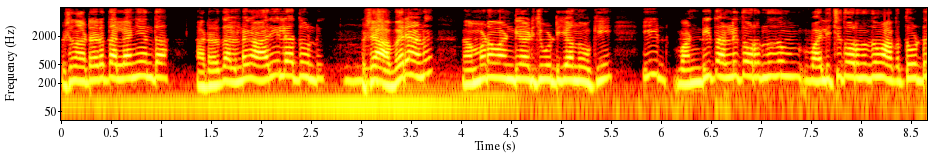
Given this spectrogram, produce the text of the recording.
പക്ഷെ നാട്ടുകാരെ തല്ലാഞ്ഞ എന്താ? നാട്ടുകാരെ തല്ലേണ്ട കാര്യമില്ലാത്തതുകൊണ്ട്. പക്ഷെ അവരാണ് നമ്മുടെ വണ്ടി അടിച്ചു പൊട്ടിക്കാൻ നോക്കി. ഈ വണ്ടി തള്ളി തുറന്നതും വലിച്ചു തുറന്നതും അകത്തോട്ട്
